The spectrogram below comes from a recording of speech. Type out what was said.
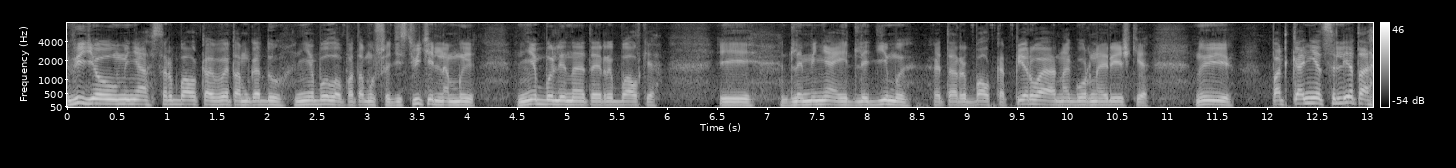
Видео у меня с рыбалкой в этом году не было, потому что действительно мы не были на этой рыбалке. И для меня и для Димы эта рыбалка первая на горной речке. Ну и под конец лета,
